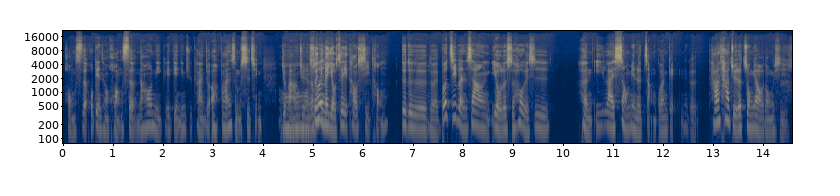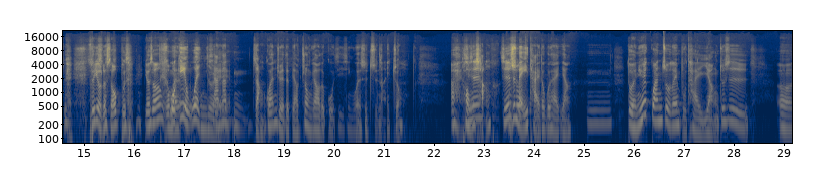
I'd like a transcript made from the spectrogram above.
红色或变成黄色，然后你可以点进去看，就啊发生什么事情，你就马上去那个。所以你们有这一套系统？对对对对对。不过基本上有的时候也是。很依赖上面的长官给那个他他觉得重要的东西，所以所以有的时候不是，有时候 我我可以问一下，那嗯，长官觉得比较重要的国际新闻是指哪一种？哎，通常其实是每一台都不太一样。嗯，对，因为关注的东西不太一样，就是呃，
